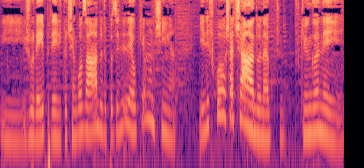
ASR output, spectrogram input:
e jurei pra ele que eu tinha gozado, depois ele leu que eu não tinha. E ele ficou chateado, né, por- porque eu enganei ele.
